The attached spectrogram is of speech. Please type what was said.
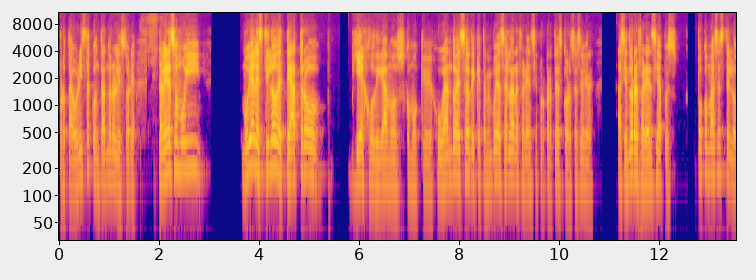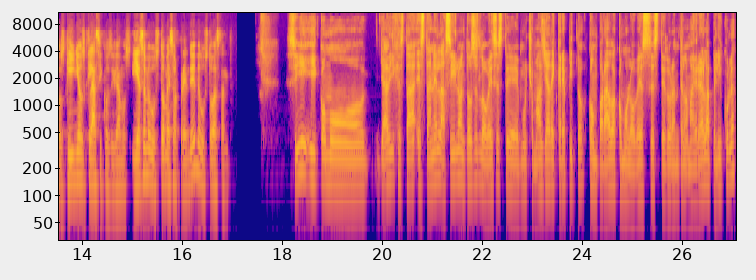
protagonista contándonos la historia. También eso muy, muy al estilo de teatro viejo, digamos, como que jugando a eso de que también voy a hacer la referencia por parte de Scorsese, haciendo referencia, pues, un poco más este, los guiños clásicos, digamos. Y eso me gustó, me sorprendió y me gustó bastante. Sí, y como ya dije, está, está en el asilo, entonces lo ves este, mucho más ya decrépito comparado a como lo ves este, durante la mayoría de la película.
